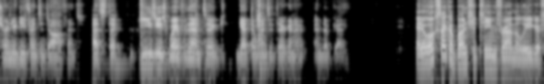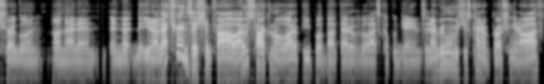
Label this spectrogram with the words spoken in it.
turn your defense into offense. That's the easiest way for them to get the wins that they're going to end up getting. And it looks like a bunch of teams around the league are struggling on that end. And that you know, that transition foul, I was talking to a lot of people about that over the last couple of games, and everyone was just kind of brushing it off.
